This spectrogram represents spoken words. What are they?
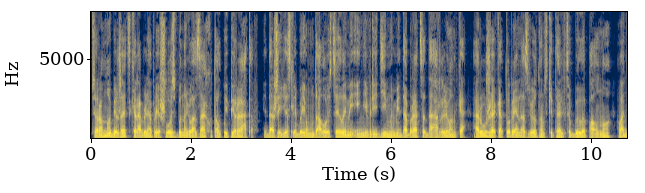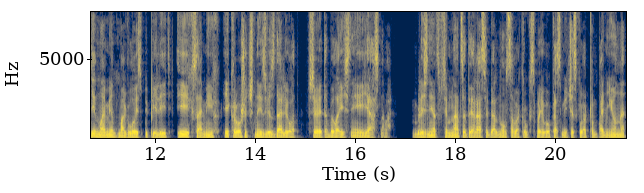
все равно бежать с корабля пришлось бы на глазах у толпы пиратов. И даже если бы им удалось целыми и невредимыми добраться до Орленка, оружие, которое на звездном скитальце было полно, в один момент могло испепелить и их самих, и крошечный звездолет. Все это было яснее ясного. Близнец в семнадцатый раз обернулся вокруг своего космического компаньона,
